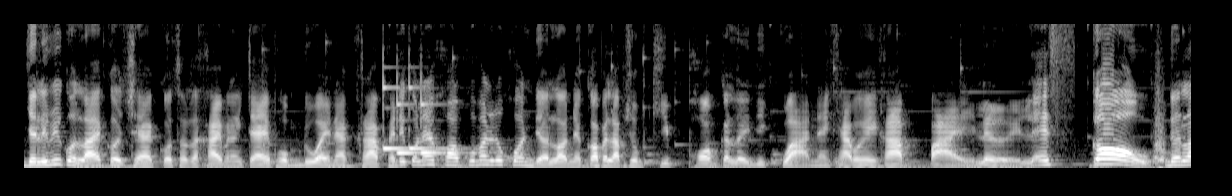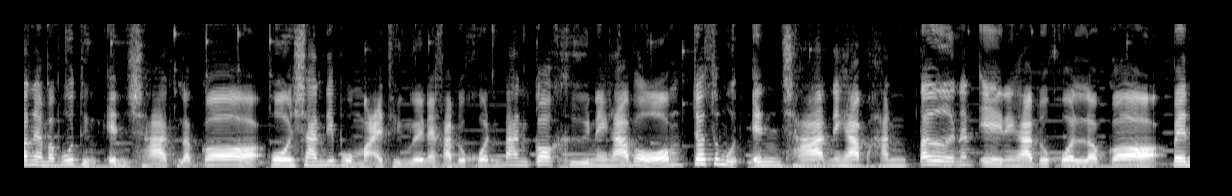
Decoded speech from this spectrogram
อย่าลืมกดไลค์กดแชร์กด Subscribe เป็นกำลังใจให้ผมด้วยนะครับใครที่กดไลค์ขอบคุณมากทุกคนเดี๋ยวเราเนี่ยก็ไปรับชมคลิปพร้อมกันเลยดีกว่านะครับโอเคครับไปเลย let's go เดี๋ยวเราเนี่ยมาพูดถึง Enchant แล้วก็ Potion ที่ผมหมายถึงเลยนะครับทุกคนนั่นก็คือนะครับผมเจ้าสมุด Enchant นะครับ Hunter นั่นเองนะครับทุกคนแล้วก็เป็น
